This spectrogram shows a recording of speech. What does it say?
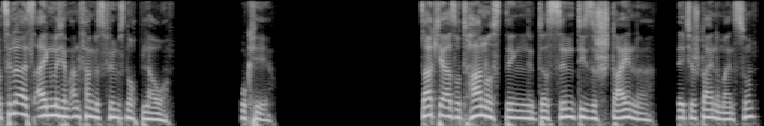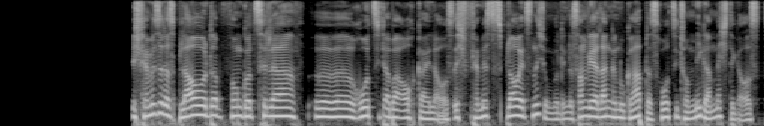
Godzilla ist eigentlich am Anfang des Films noch blau. Okay. Sag ja, so Thanos-Ding, das sind diese Steine. Welche Steine meinst du? Ich vermisse das Blau von Godzilla. Äh, Rot sieht aber auch geil aus. Ich vermisse das Blau jetzt nicht unbedingt. Das haben wir ja lang genug gehabt. Das Rot sieht schon mega mächtig aus.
